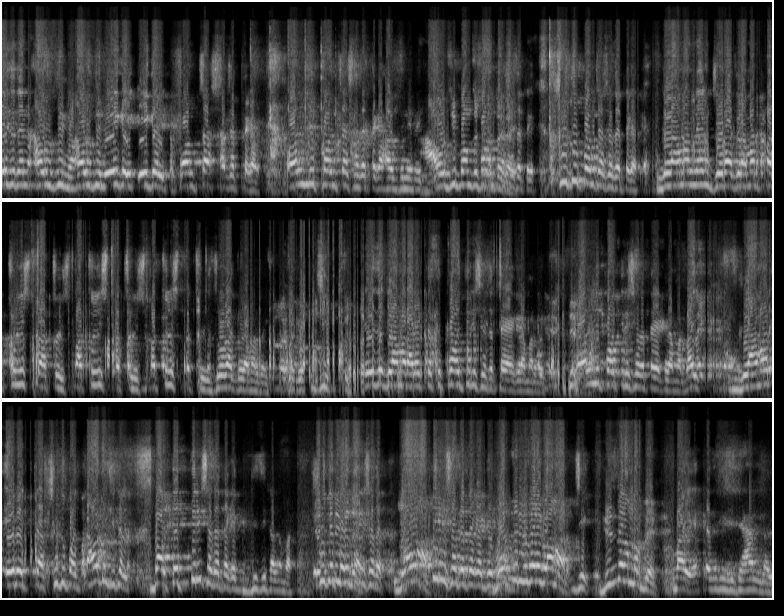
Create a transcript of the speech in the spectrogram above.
এই যে দেন হাউজিন হাউজিন এই গাড়ি এই গাড়িটা পঞ্চাশ হাজার টাকা অনলি পঞ্চাশ হাজার টাকা হাউজিন হাউজি পঞ্চাশ হাজার টাকা। শুধু পঞ্চাশ হাজার টাকা। গ্লামার নেন জোড়া গ্লামার পাঁচচল্লিশ পাঁচচল্লিশ পাঁচচল্লিশ পাঁচচল্লিশ পাঁচচল্লিশ পাঁচচল্লিশ জোড়া গ্লামার ভাই। জি এই যে গ্লামার আরেকটা আছে পঁয়ত্রিশ হাজার টাকা গ্লামার ভাই। অনলি পঁয়ত্রিশ হাজার টাকা গ্লামার। ভাই গ্লামার এর একটা শুধু তাও ডিজিটাল ভাই তেত্রিশ হাজার টাকা ডিজিটাল নাম্বার শুধু তেত্রিশ হাজার। তিরিশ হাজার। টাকা বত্রিশ হাজার গ্লামার? জি। ডিজিটাল নাম্বার প্লেট ভাই একটা জিনিস ধ্যান ভাই।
